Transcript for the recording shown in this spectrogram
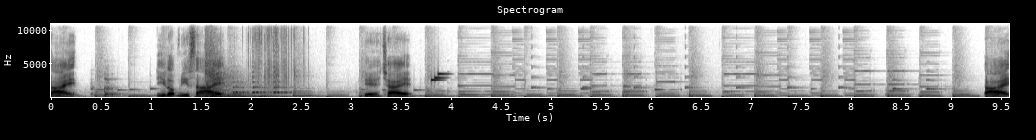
ซ้าย นี่รอบนี้ซ้ายโอเคใช่ ซ้าย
